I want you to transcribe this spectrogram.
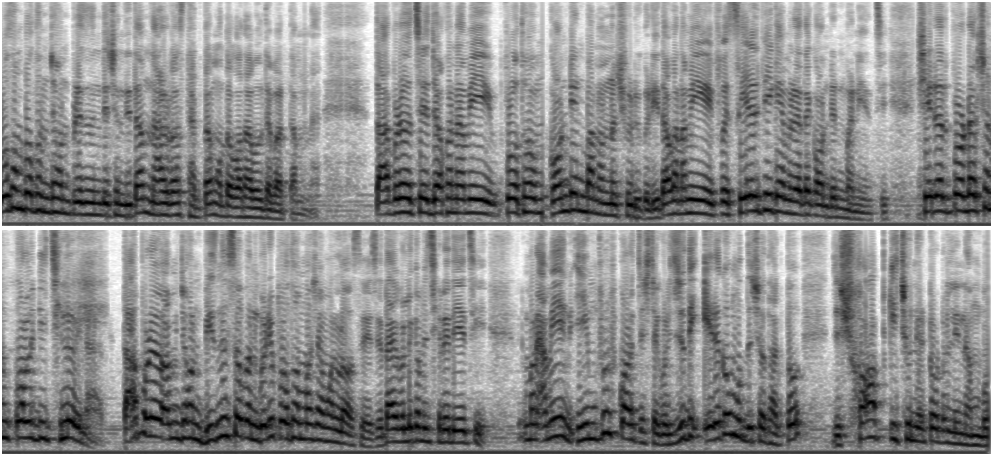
প্রথম প্রথম যখন প্রেজেন্টেশন দিতাম নার্ভাস থাকতাম, অত কথা বলতে পারতাম না। তারপরে হচ্ছে যখন আমি প্রথম কন্টেন্ট বানানো শুরু করি তখন আমি সেলফি ক্যামেরাতে কন্টেন্ট বানিয়েছি। সেটার প্রোডাকশন কোয়ালিটি ছিলই না। তারপরে আমি যখন বিজনেস ওপেন করি প্রথম মাসে আমার লস হয়েছে। তাই বলে কি আমি ছেড়ে দিয়েছি? মানে আমি ইমপ্রুভ করার চেষ্টা করেছি। যদি এরকম উদ্দেশ্য থাকতো যে সব কিছু নিয়ে টোটালি নামবো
